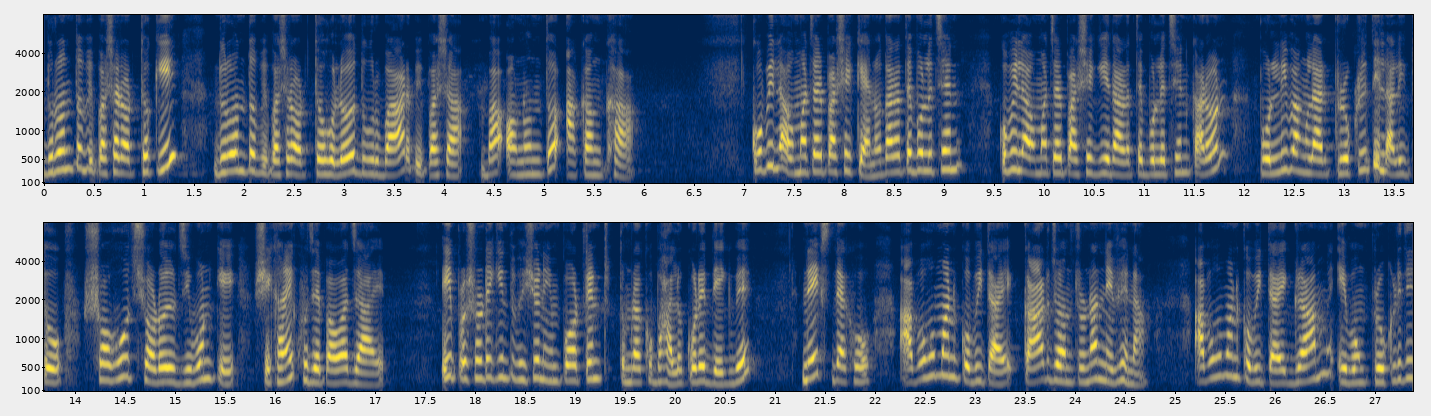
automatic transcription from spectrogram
দুরন্ত পিপাসার অর্থ কী? দুরন্ত পিপাসার অর্থ হলো দুর্বার পিপাসা বা অনন্ত আকাঙ্ক্ষা। কবি লাউমাচার পাশে কেন দাঁড়াতে বলেছেন? কবি লাউমাচার পাশে গিয়ে দাঁড়াতে বলেছেন কারণ পল্লী বাংলার প্রকৃতি লালিত, সহজ, সরল জীবনকে সেখানে খুঁজে পাওয়া যায়। এই প্রশ্নটি কিন্তু ভীষণ ইম্পর্ট্যান্ট তোমরা খুব ভালো করে দেখবে। নেক্সট দেখো, আবহমান কবিতায় কার যন্ত্রণা নেভে না? আবহমান কবিতায় গ্রাম এবং প্রকৃতি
